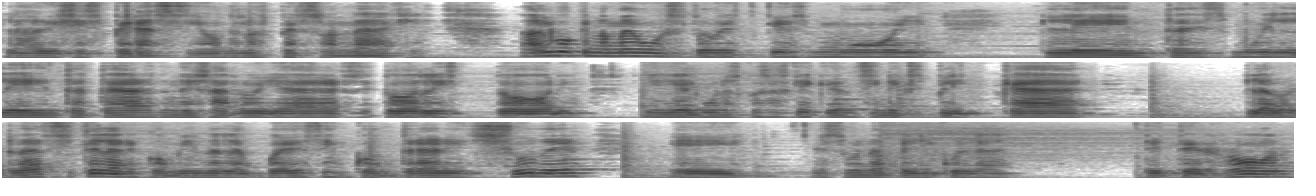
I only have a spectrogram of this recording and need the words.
la desesperación de los personajes. Algo que no me gustó es que es muy lenta, es muy lenta, tarda en desarrollarse toda la historia. Y hay algunas cosas que quedan sin explicar. La verdad sí te la recomiendo, la puedes encontrar en Shooter. Eh, es una película de terror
